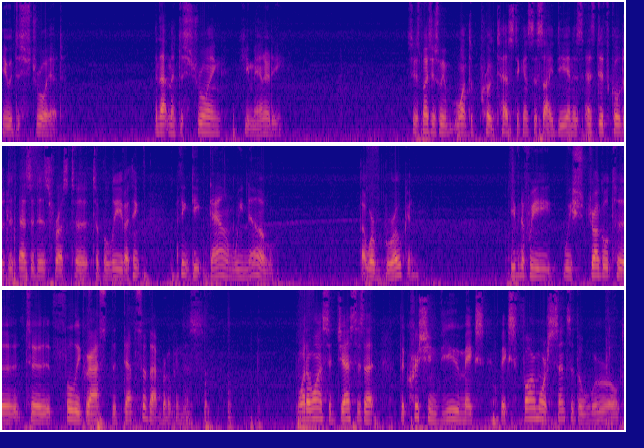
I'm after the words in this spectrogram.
he would destroy it. And that meant destroying humanity. See, as much as we want to protest against this idea, and as, as difficult as it is for us to, to believe, I think, I think deep down we know that we're broken. Even if we, we struggle to, to fully grasp the depths of that brokenness. What I want to suggest is that the Christian view makes, makes far more sense of the world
